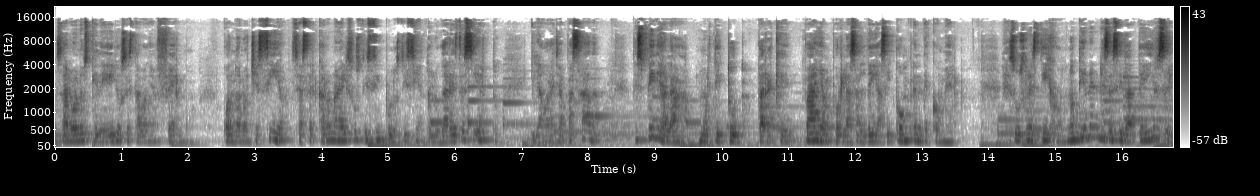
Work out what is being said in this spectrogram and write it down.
Sanó a los que de ellos estaban enfermos. Cuando anochecía, se acercaron a él sus discípulos diciendo, lugar es desierto y la hora ya pasada Despide a la multitud para que vayan por las aldeas y compren de comer. Jesús les dijo, no tienen necesidad de irse,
